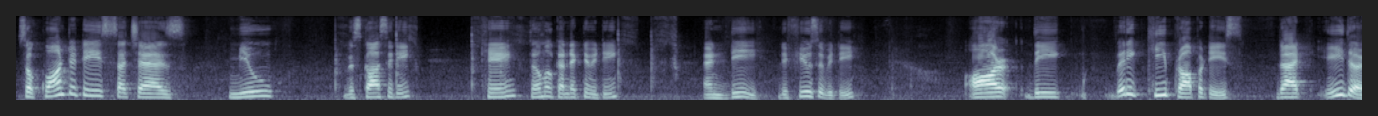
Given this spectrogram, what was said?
So, quantities such as mu viscosity, k thermal conductivity and d diffusivity are the very key properties that either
